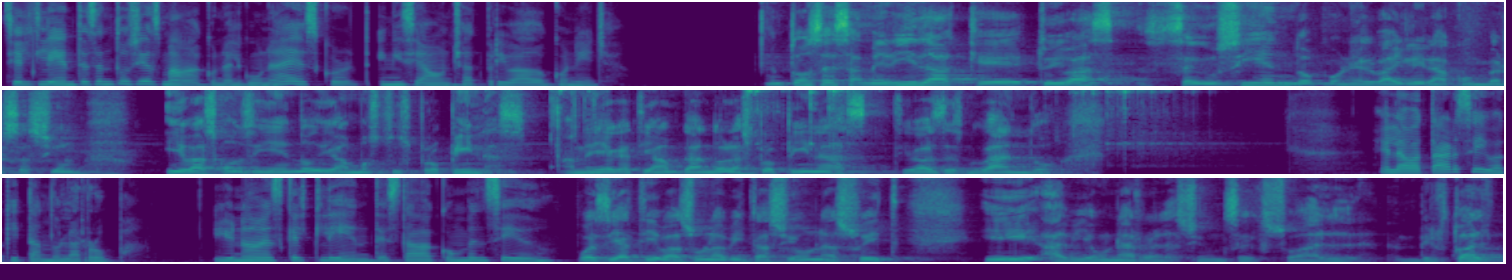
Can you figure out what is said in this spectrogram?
Si el cliente se entusiasmaba con alguna escort, iniciaba un chat privado con ella. Entonces, a medida que tú ibas seduciendo con el baile y la conversación, ibas consiguiendo, digamos, tus propinas. A medida que te iban dando las propinas, te ibas desnudando. El avatar se iba quitando la ropa. Y una vez que el cliente estaba convencido, pues ya te ibas a una habitación, una suite, y había una relación sexual virtual.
